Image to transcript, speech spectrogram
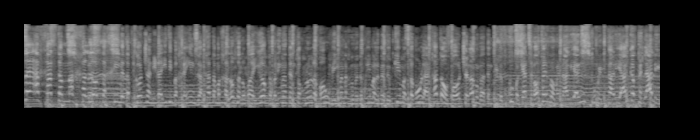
זה אחת המחלות הכי מדבקות שאני ראיתי בחיים. זה אחת המחלות הנוראיות אבל אם אתם תוכלו לבוא ואם אנחנו מדברים על מדבקים אז תבואו לאחת ההופעות שלנו ואתם תדבקו בקצב הפנומנלי האינסטרומנטלי האקפלי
